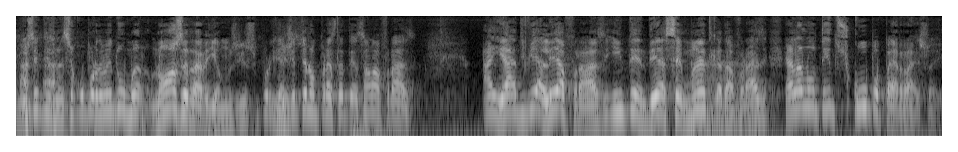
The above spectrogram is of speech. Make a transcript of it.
você diz, mas esse é um comportamento humano. Nós erraríamos isso porque isso. a gente não presta atenção na frase. A IA devia ler a frase e entender a semântica ah. da frase. Ela não tem desculpa para errar isso aí.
